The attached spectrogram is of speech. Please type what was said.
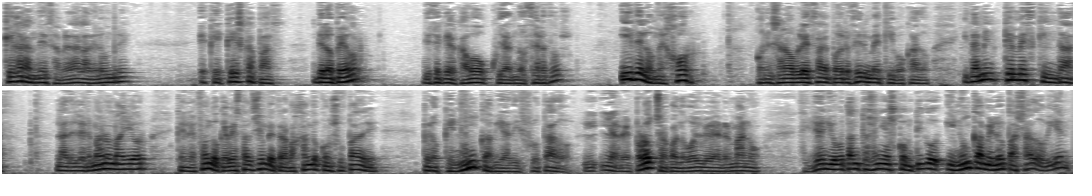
Qué grandeza, ¿verdad? La del hombre, eh, que, que es capaz de lo peor, dice que acabó cuidando cerdos, y de lo mejor, con esa nobleza de poder decir, me he equivocado. Y también qué mezquindad, la del hermano mayor, que en el fondo que había estado siempre trabajando con su padre, pero que nunca había disfrutado. Le reprocha cuando vuelve el hermano si yo llevo tantos años contigo y nunca me lo he pasado bien.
